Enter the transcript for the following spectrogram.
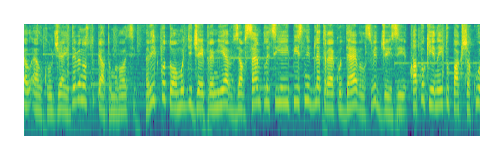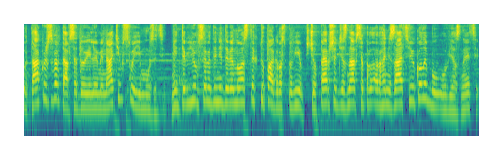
LL Cool J в 95-му році. Рік по тому діджей Прем'єр взяв семпли цієї пісні для треку Devils від Jay-Z, а покійний Тупак Шакур також звертався до ілюмінатів в своїй музиці. В інтерв'ю в середині 90-х Тупак розповів, що вперше дізнався про організацію, коли був у в'язниці.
